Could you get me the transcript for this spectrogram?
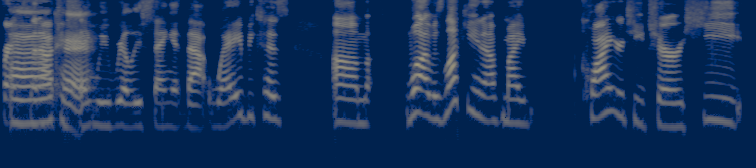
Frank Sinatra okay. sing, we really sang it that way because um well I was lucky enough my choir teacher, he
